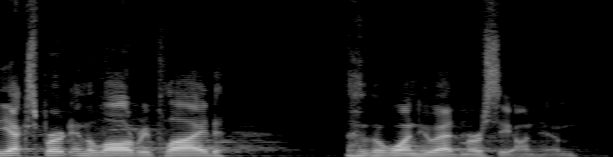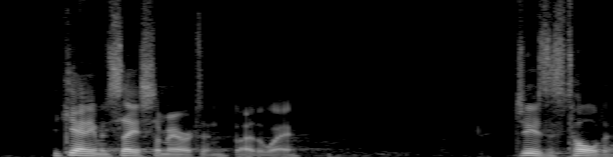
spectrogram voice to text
The expert in the law replied, The one who had mercy on him. You can't even say Samaritan, by the way. Jesus told him,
